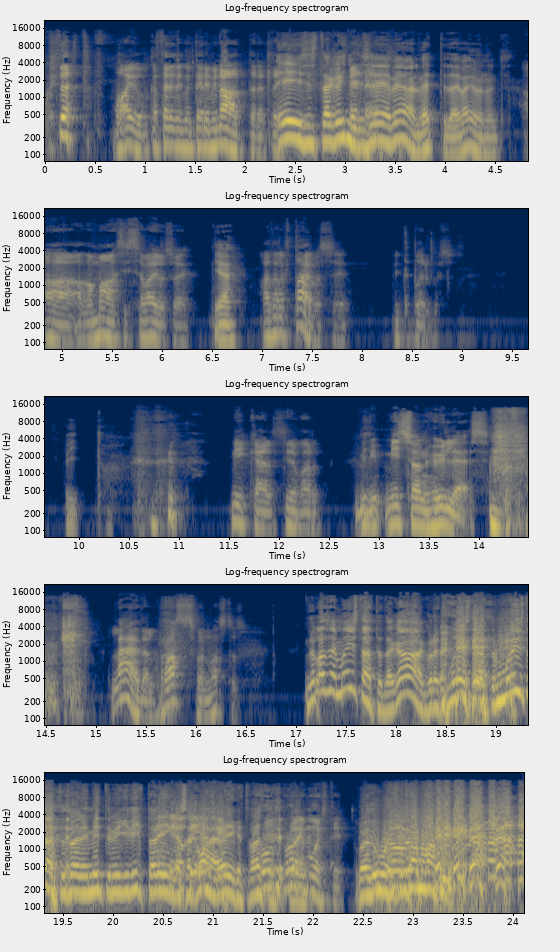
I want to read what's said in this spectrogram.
kuidas ta vajub, kas ta oli nagu Terminaator, et ei, sest ta kõndis vee peal, vette ta ei vajunud. Aa, aga maa sisse vajus või? jah, aga ta läks taevasse mitte põrgus. vittu. Miikael, sinu kord. mis on hüljes? lähedal, rasv on vastus. no lase mõistatada ka, kurat, mõistatus, mõistatus oli mitte mingi viktoriin, kas sa kohe õiget vastust proovime uuesti. loed uuesti sama.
